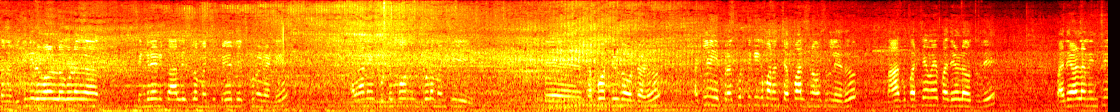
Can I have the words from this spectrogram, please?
తన విధి నిర్వహణలో కూడా సింగరేణి కాలేజీలో మంచి పేరు తెచ్చుకున్నాడండి. అలానే కుటుంబం నుంచి కూడా మంచి సపోర్టివ్గా ఉంటాడు. అట్లే ఈ ప్రకృతికి మనం చెప్పాల్సిన అవసరం లేదు. నాకు పరిచయం అయి పదేళ్ళు అవుతుంది. పదేళ్ళ నుంచి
